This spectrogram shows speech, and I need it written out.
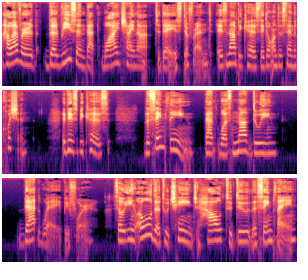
However, the reason that why China today is different is not because they don't understand the question. It is because the same thing that was not doing that way before. So in order to change how to do the same thing,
